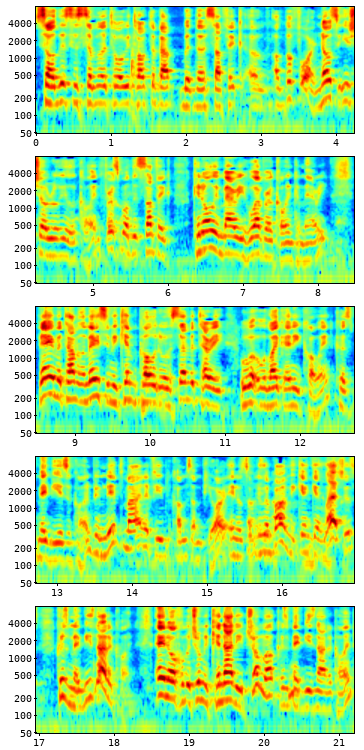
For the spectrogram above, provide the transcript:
So this is similar to what we talked about with the safek of, of before. No isha ru'il kohen. First of all, this safek can only marry whoever a kohen can marry. He can go to a cemetery like any kohen because maybe he's a kohen. If he becomes impure, he can't get lashes because maybe he's not a kohen. He cannot eat truma because maybe he's not a kohen.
